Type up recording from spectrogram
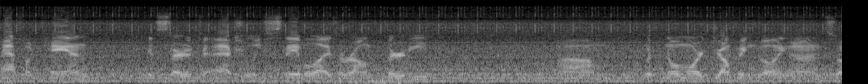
half a can, it started to actually stabilize around 30. Um, with no more jumping going on. So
